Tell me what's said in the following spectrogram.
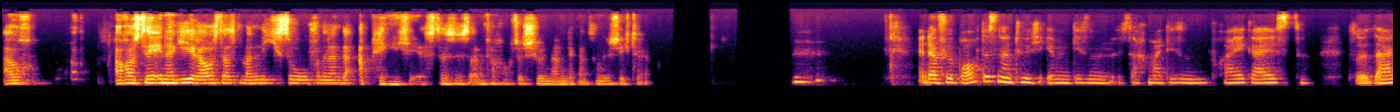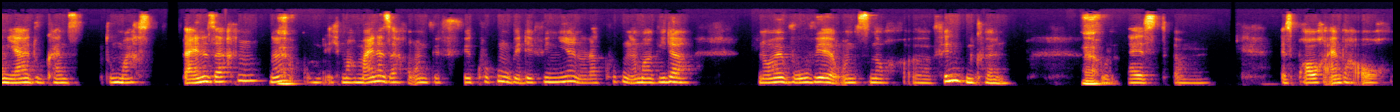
Auch auch aus der Energie raus, dass man nicht so voneinander abhängig ist. Das ist einfach auch das Schöne an der ganzen Geschichte. Mhm. Ja, dafür braucht es natürlich eben diesen, ich sag mal, diesen Freigeist, zu sagen, ja, du kannst, du machst deine Sachen ne? Ja. und ich mache meine Sachen und wir, wir gucken, wir definieren oder gucken immer wieder neu, wo wir uns noch äh, finden können. Ja. So, das heißt, ähm, es braucht einfach auch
